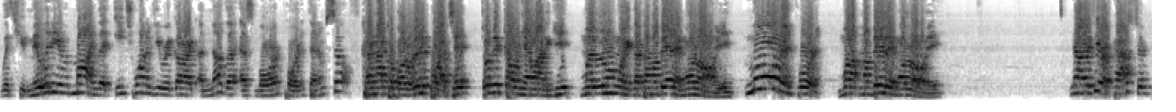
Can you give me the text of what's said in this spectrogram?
With humility of mind, let each one of you regard another as more important than himself. ka ng'ato bolore pache to dhi kawo nyawadgi malong'o kata mabere moloye More important. ma- mabere moloye Now, if you're a pastor,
